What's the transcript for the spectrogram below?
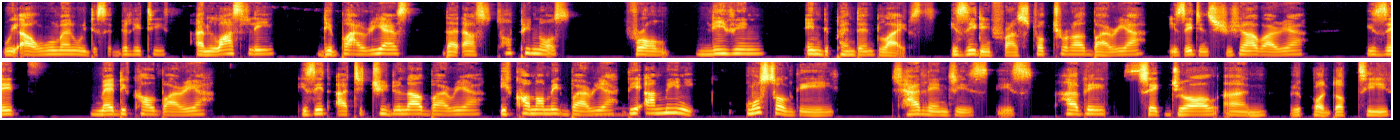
we are women with disabilities. And lastly, the barriers that are stopping us from living independent lives? Is it infrastructural barrier? Is it institutional barrier? Is it medical barrier? Is it attitudinal barrier? Economic barrier? There are many. Most of the challenges is having sexual and reproductive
